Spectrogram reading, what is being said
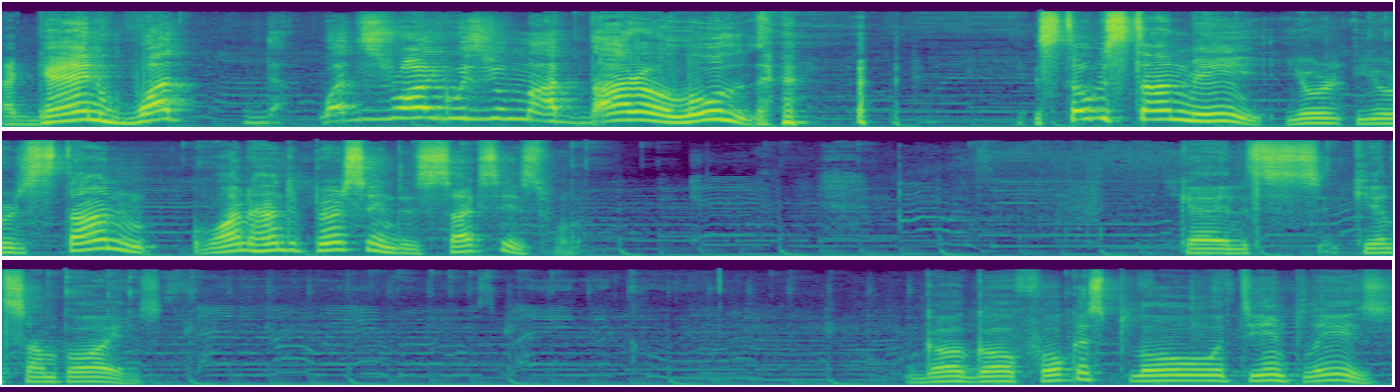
Again, what? What's wrong with you, Madara, lol? Stop stun me. Your your stun 100% is successful. Okay, let's kill some boys. Go, go, focus blue team, please.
